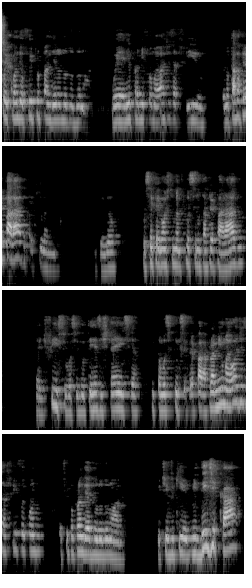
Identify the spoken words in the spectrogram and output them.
Foi quando eu fui pro pandeiro no Dudu Norte. O Eli para mim foi o maior desafio. Eu não estava preparado para aquilo ainda. Entendeu? Você pegar um instrumento que você não está preparado é difícil, você não tem resistência, então você tem que se preparar. Para mim, o maior desafio foi quando eu fui pro pandeiro do Dudu Nobre. Eu tive que me dedicar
